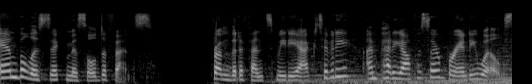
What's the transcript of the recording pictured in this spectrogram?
and ballistic missile defense. From the Defense Media Activity, I'm Petty Officer Brandi Wills.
